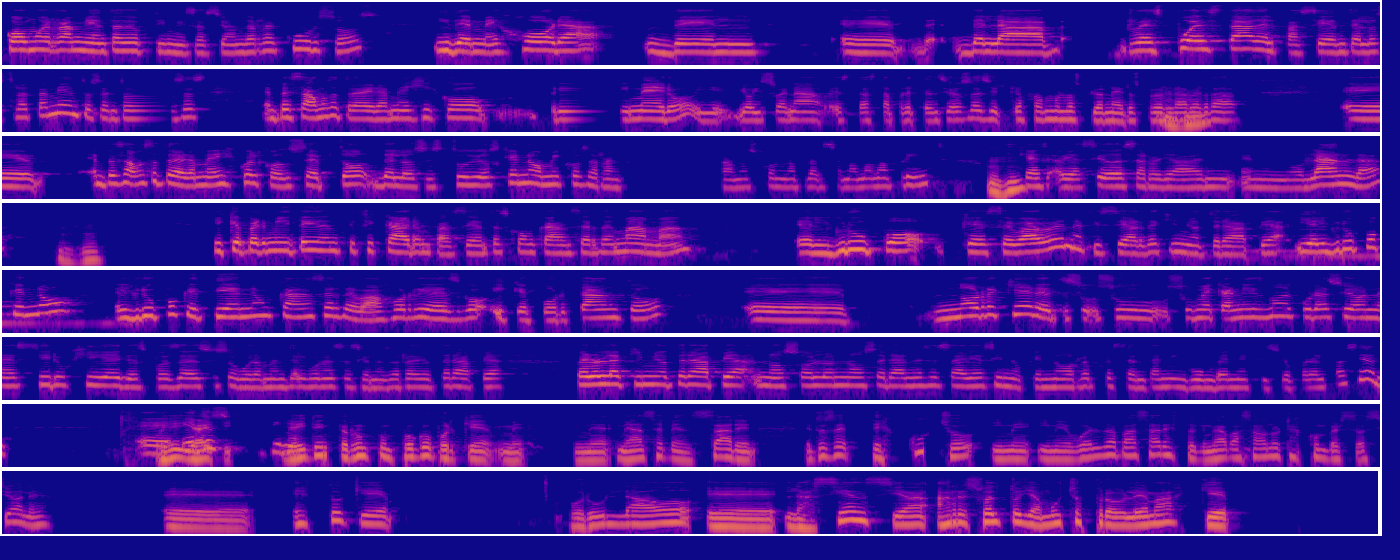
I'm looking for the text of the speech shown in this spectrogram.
como herramienta de optimización de recursos y de mejora del, eh, de, de la respuesta del paciente a los tratamientos. Entonces, empezamos a traer a México primero, y, y hoy suena hasta pretencioso decir que fuimos los pioneros, pero es la verdad. Eh, empezamos a traer a México el concepto de los estudios genómicos, arrancamos con una prueba que se llama MamaPrint, Ujú. que había sido desarrollada en, en Holanda y que permite identificar en pacientes con cáncer de mama el grupo que se va a beneficiar de quimioterapia y el grupo que no, el grupo que tiene un cáncer de bajo riesgo y que por tanto eh, no requiere, su, su, su, mecanismo de curación es cirugía y después de eso seguramente algunas sesiones de radioterapia, pero la quimioterapia no solo no será necesaria, sino que no representa ningún beneficio para el paciente. Eh, Oye, y, entonces, ahí, y, ahí, te interrumpo un poco porque me, me, me hace pensar en, entonces te escucho y me, y me, vuelve a pasar esto que me ha pasado en otras conversaciones, eh, esto que por un lado, eh, la ciencia ha resuelto ya muchos problemas que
